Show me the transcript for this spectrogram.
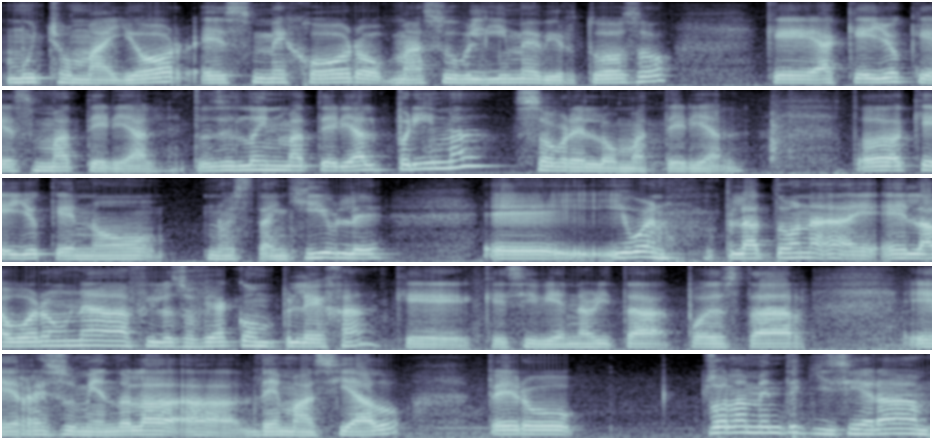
mucho mayor, es mejor o más sublime, virtuoso que aquello que es material. Entonces lo inmaterial prima sobre lo material. Todo aquello que no, no es tangible. Eh, y bueno, Platón eh, elabora una filosofía compleja que, si bien ahorita puedo estar resumiéndola ah, demasiado, pero solamente quisiera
